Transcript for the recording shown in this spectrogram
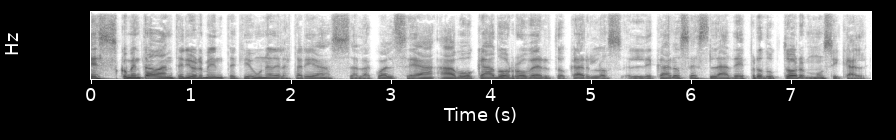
Les comentaba anteriormente que una de las tareas a la cual se ha abocado Roberto Carlos Lecaros es la de productor musical,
